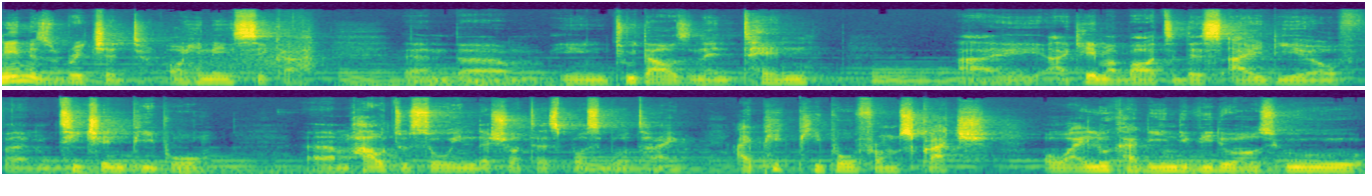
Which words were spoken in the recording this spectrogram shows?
name is Richard Ohene Sika, and um, in 2010, I, I came about this idea of um, teaching people um, how to sew in the shortest possible time. I pick people from scratch or I look at the individuals who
